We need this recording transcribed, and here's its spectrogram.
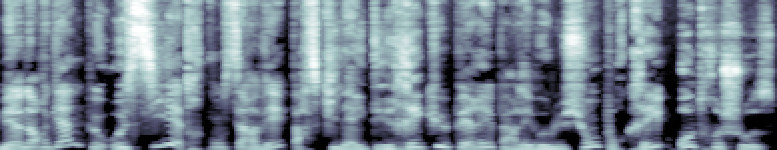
Mais un organe peut aussi être conservé parce qu'il a été récupéré par l'évolution pour créer autre chose.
